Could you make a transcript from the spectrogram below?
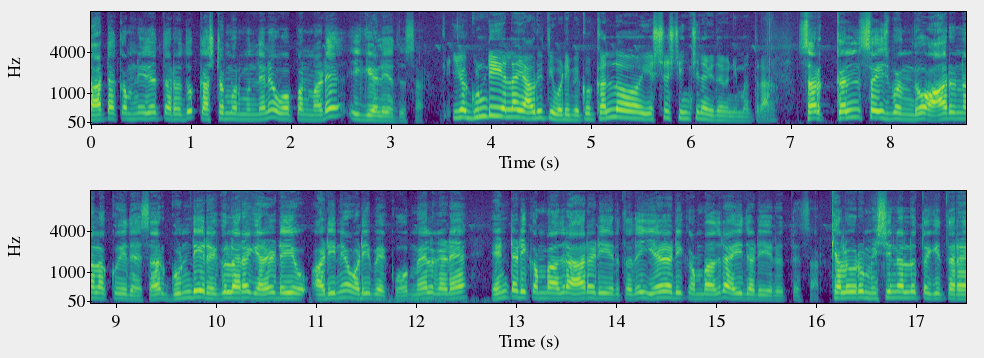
ಟಾಟಾ ಕಂಪ್ನಿದೇ ತರೋದು ಕಸ್ಟಮರ್ ಮುಂದೆನೇ ಓಪನ್ ಮಾಡಿ ಈಗ ಎಳೆಯೋದು ಸರ್ ಈಗ ಗುಂಡಿ ಎಲ್ಲ ಯಾವ ರೀತಿ ಹೊಡಿಬೇಕು ಕಲ್ಲು ಎಷ್ಟೆಷ್ಟು ಇಂಚಿನ ಇದಾವೆ ನಿಮ್ಮ ಹತ್ರ? ಸರ್ ಕಲ್ ಸೈಜ್ ಬಂದು ಆರು ನಾಲ್ಕು ಇದೆ ಸರ್ ಗುಂಡಿ ರೆಗ್ಯುಲರಾಗಿ ಎರಡು ಅಡಿನೇ ಹೊಡಿಬೇಕು ಮೇಲ್ಗಡೆ ಎಂಟು ಅಡಿ ಕಂಬ ಆದರೆ ಆರು ಅಡಿ ಇರ್ತದೆ, ಏಳು ಅಡಿ ಕಂಬ ಆದರೆ ಐದು ಅಡಿ ಇರುತ್ತೆ ಸರ್. ಕೆಲವರು ಮಿಷಿನಲ್ಲೂ ತೆಗಿತಾರೆ,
